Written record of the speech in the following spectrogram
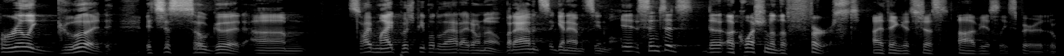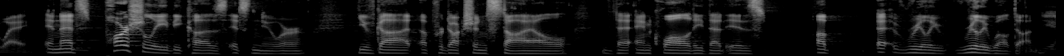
really good. It's just so good. Um, so I might push people to that. I don't know, but I haven't. Again, I haven't seen them all. It, since it's the, a question of the first, I think it's just obviously Spirited Away. And that's partially because it's newer. You've got a production style that and quality that is up, uh, really, really well done. Yeah.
